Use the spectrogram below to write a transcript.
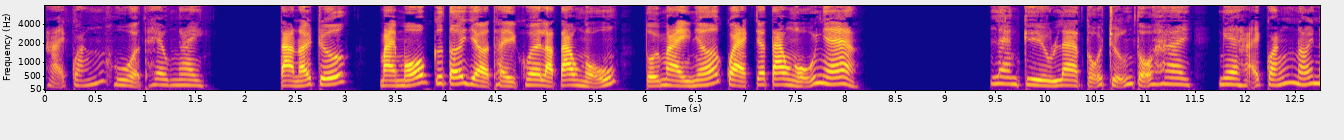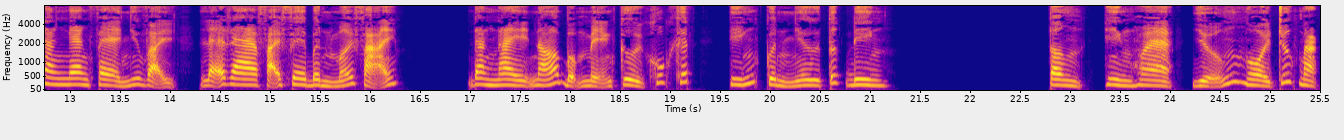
Hải quắn hùa theo ngay. Tao nói trước, mai mốt cứ tới giờ thầy khuê là tao ngủ, tụi mày nhớ quạt cho tao ngủ nha. Lan Kiều là tổ trưởng tổ 2, nghe Hải quắn nói năng ngang phè như vậy, lẽ ra phải phê bình mới phải. Đằng này nó bụm miệng cười khúc khích, khiến Quỳnh Như tức điên. Tần, Hiền Hòa, Dưỡng ngồi trước mặt.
